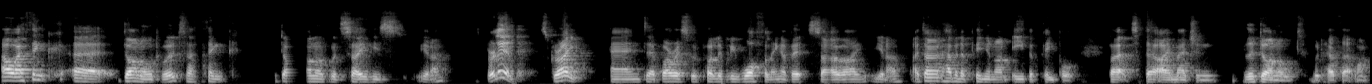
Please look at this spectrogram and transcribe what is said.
Oh, I think uh, Donald would. I think Donald would say he's, you know, brilliant. It's great. And uh, Boris would probably be waffling a bit. So I, you know, I don't have an opinion on either people, but uh, I imagine the Donald would have that one.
